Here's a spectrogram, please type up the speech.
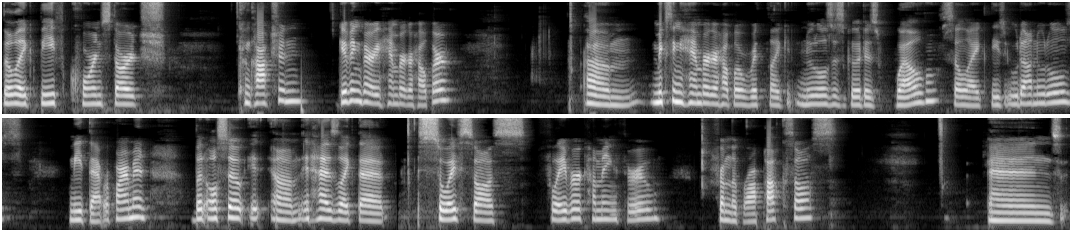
the like beef cornstarch concoction, giving very hamburger helper. Um, mixing hamburger helper with like noodles is good as well. So like these udon noodles meet that requirement, but also it um, it has like that soy sauce flavor coming through from the grapok sauce and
